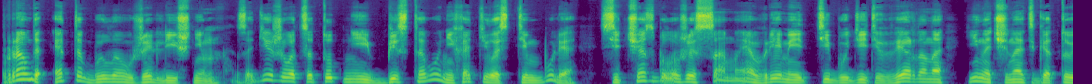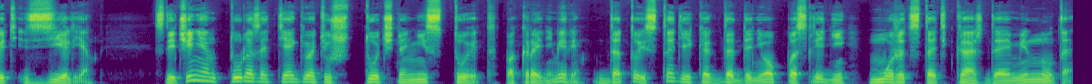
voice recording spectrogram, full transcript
Правда, это было уже лишним. Задерживаться тут мне и без того не хотелось, тем более сейчас было уже самое время идти будить Вернона и начинать готовить зелья. С лечением тура затягивать уж точно не стоит, по крайней мере, до той стадии, когда для него последней может стать каждая минута.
